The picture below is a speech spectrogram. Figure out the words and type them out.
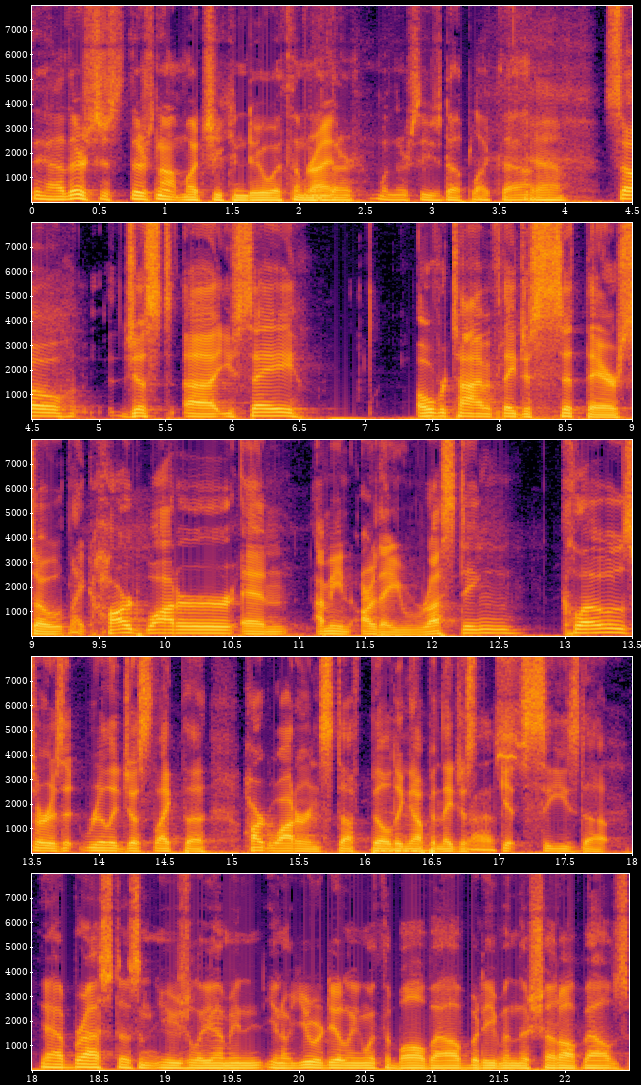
Yeah, there's just there's not much you can do with them Right. when they're when they're seized up like that. Yeah. So just uh, you say over time if they just sit there. So like hard water and I mean, are they rusting clothes or is it really just like the hard water and stuff building up and they just Brass. get seized up? Yeah, brass doesn't usually. I mean, you know, you were dealing with the ball valve, but even the shut-off valves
